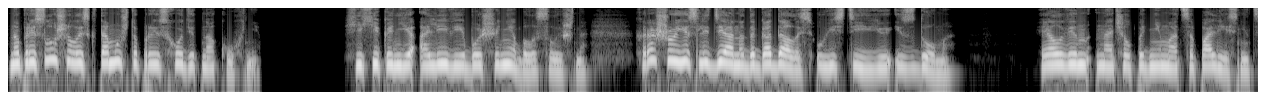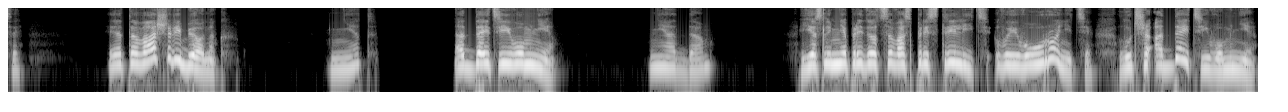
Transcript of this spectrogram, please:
но прислушалась к тому, что происходит на кухне. Хихиканье Оливии больше не было слышно. Хорошо, если Диана догадалась увести ее из дома. Элвин начал подниматься по лестнице. «Это ваш ребенок?» «Нет». «Отдайте его мне». «Не отдам». Если мне придется вас пристрелить, вы его уроните. Лучше отдайте его мне.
